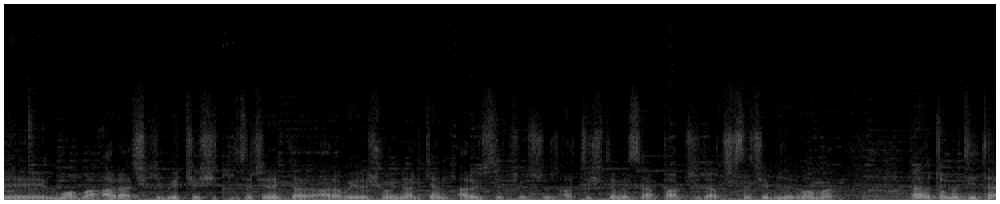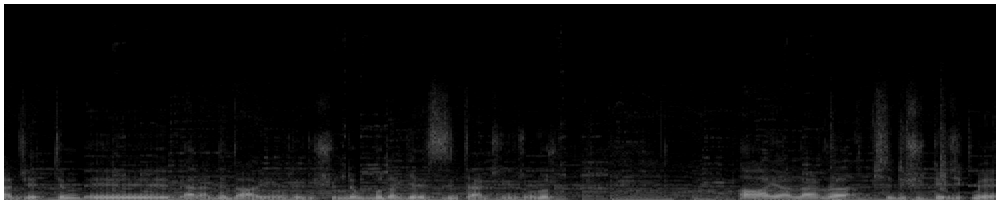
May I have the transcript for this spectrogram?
e, MOBA, araç gibi çeşitli seçenekler var. Araba yarışı oynarken aracı seçiyorsunuz. Atışta mesela PUBG'de atış seçebilirim ama Ben otomatiği tercih ettim. Ee, herhalde daha iyi olur diye düşündüm. Bu da gene sizin tercihiniz olur. Ama ayarlarda işte düşük gecikme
